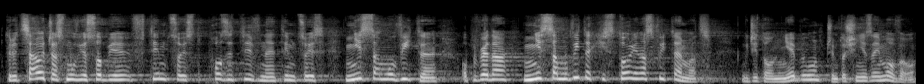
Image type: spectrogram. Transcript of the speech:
który cały czas mówi o sobie w tym, co jest pozytywne, tym, co jest niesamowite, opowiada niesamowite historie na swój temat, gdzie to on nie był, czym to się nie zajmował,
